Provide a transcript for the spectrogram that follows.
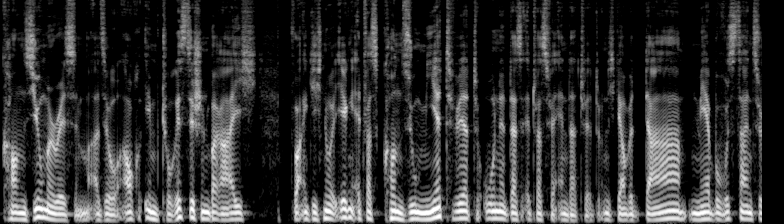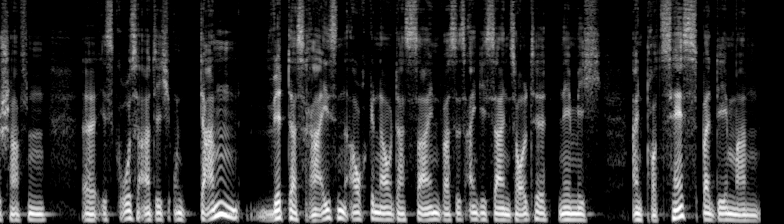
Consumerism, also auch im touristischen Bereich, wo eigentlich nur irgendetwas konsumiert wird, ohne dass etwas verändert wird. Und ich glaube, da mehr Bewusstsein zu schaffen, äh, ist großartig. Und dann wird das Reisen auch genau das sein, was es eigentlich sein sollte, nämlich ein Prozess, bei dem man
